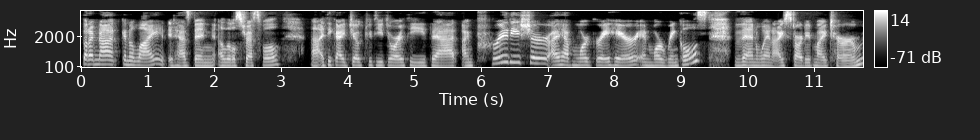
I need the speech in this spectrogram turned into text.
But I'm not going to lie. It has been a little stressful. Uh, I think I joked with you, Dorothy, that I'm pretty sure I have more gray hair and more wrinkles than when I started my term.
